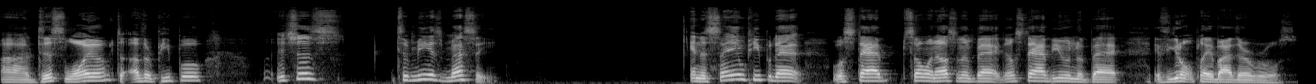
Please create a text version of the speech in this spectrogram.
uh, disloyal to other people, it's just to me it's messy. And the same people that will stab someone else in the back, they'll stab you in the back if you don't play by their rules.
